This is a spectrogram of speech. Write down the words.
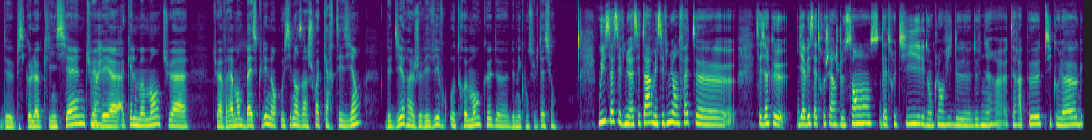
de psychologue clinicienne. Tu avais... Euh, à quel moment tu as, tu as vraiment basculé aussi dans un choix cartésien de dire euh, je vais vivre autrement que de, de mes consultations? Oui, ça, c'est venu assez tard, mais c'est venu en fait. Euh, c'est-à-dire qu'il y avait cette recherche de sens, d'être utile, et donc l'envie de devenir euh, thérapeute, psychologue.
